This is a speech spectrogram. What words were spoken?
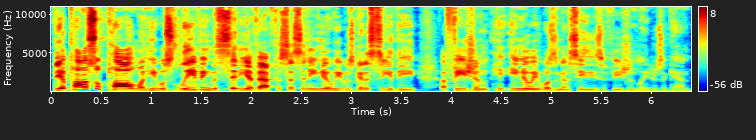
The apostle Paul when he was leaving the city of Ephesus and he knew he was going to see the Ephesian he, he knew he wasn't going to see these Ephesian leaders again.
